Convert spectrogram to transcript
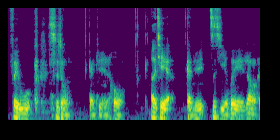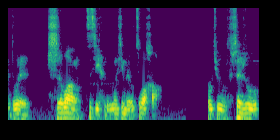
废物 这种感觉，然后而且感觉自己也会让很多人失望，自己很多东西没有做好，然后就陷入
